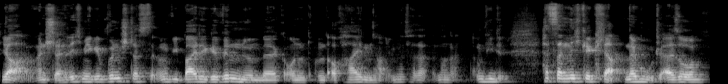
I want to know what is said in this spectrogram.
ja, Mensch, da hätte ich mir gewünscht, dass irgendwie beide gewinnen, Nürnberg und, und auch Heidenheim. Das hat dann, irgendwie hat es dann nicht geklappt. Na gut, also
